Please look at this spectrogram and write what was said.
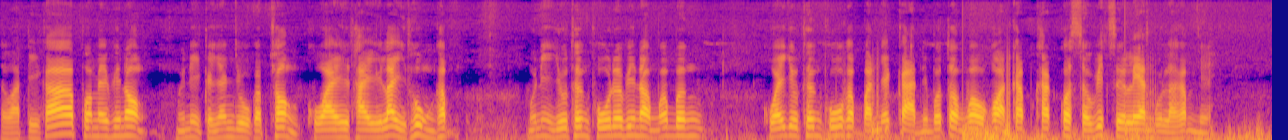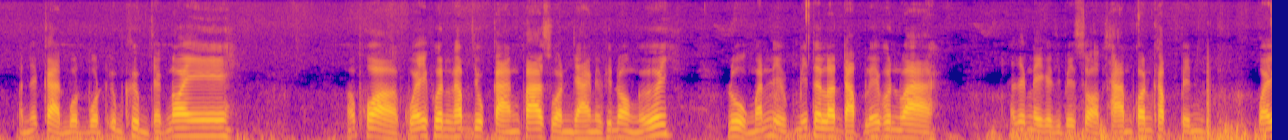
สวัสดีครับพ่อแม่พี่น้องมื้อนี้ก็ยังอยู่กับช่องควายไทยไล่ทุ่งครับมื้อนี้อยู่เทิงภูเด้อพี่น้องมาเบิ่งควายอยู่เทิงภูครับบรรยากาศนี่บ่ต้องเว้าฮอดครับคักก็สวิตเซอร์แลนด์พุ่นล่ะครับนี่บรรยากาศบดบดอึมครึมจากน้อยเอาพ่อควายเพิ่นครับอยู่กลางป่าสวนยางนี่พี่น้องเอ้ยลูกมันนี่มีแต่ระดับเลยเพิ่นว่าถ้าจังไดก็สิไปสอบถามก่อนครับเป็นวัย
